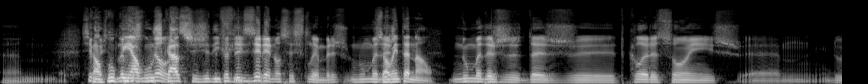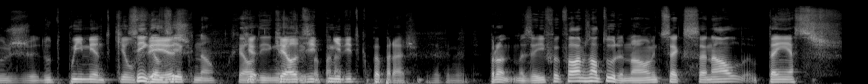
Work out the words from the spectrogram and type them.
Um, Sim, calculo que em alguns não, casos seja que eu estou a difícil. dizer é, não sei se lembras, numa das, Somente anal. numa das, das eh, declarações ehm, dos, do depoimento que ele Sim, que fez, ele dizia que não. Que que- tinha, que ela dizia tinha dito que para parar. Exatamente. Pronto, mas aí foi o que falámos na altura. Normalmente o sexo anal tem esses,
